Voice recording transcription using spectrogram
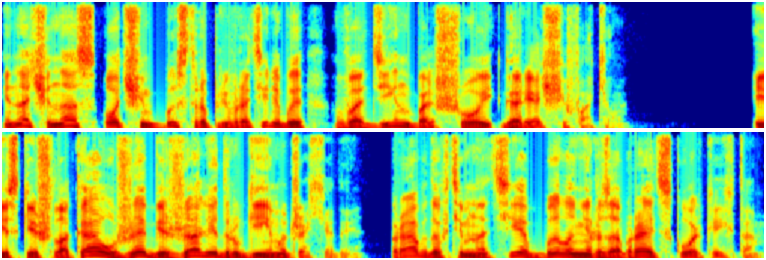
иначе нас очень быстро превратили бы в один большой горящий факел. Из кишлака уже бежали другие маджахеды. Правда, в темноте было не разобрать, сколько их там.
